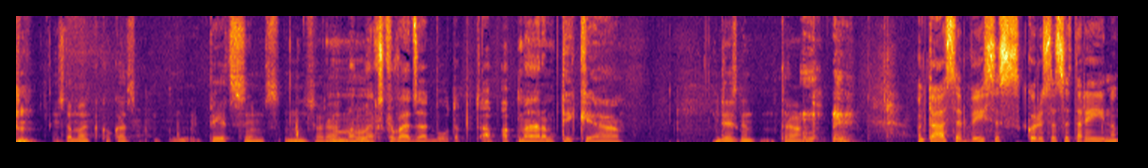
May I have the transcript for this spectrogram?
Es domāju, ka kaut kāds 500 viņas varētu būt. Man liekas, ka vajadzētu būt ap, ap, apmēram tik, jā. Diezgan traki. Un tās ir visas, kuras esat arī nu,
